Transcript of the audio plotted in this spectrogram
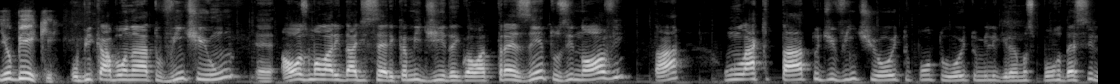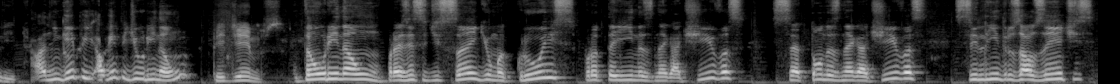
E o BIC? O bicarbonato 21, é, a osmolaridade sérica medida igual a 309, tá? Um lactato de 28,8 miligramas por decilitro. Ah, ninguém, alguém pediu urina 1? Pedimos. Então, urina 1, presença de sangue, uma cruz, proteínas negativas, cetonas negativas, cilindros ausentes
